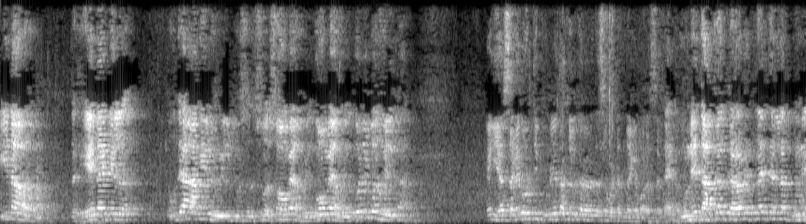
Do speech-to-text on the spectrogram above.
ही नाव. तर हे नाही केलं उद्या अनिल होईल सौम्या होईल गोम्या होईल कोणी पण होईल ना नाही, या सगळ्यांवरती गुन्हे दाखल करावेत असं वाटत नाही का नाही, साहेब गुन्हे दाखल करावेत नाही त्यांना गुन्हे.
